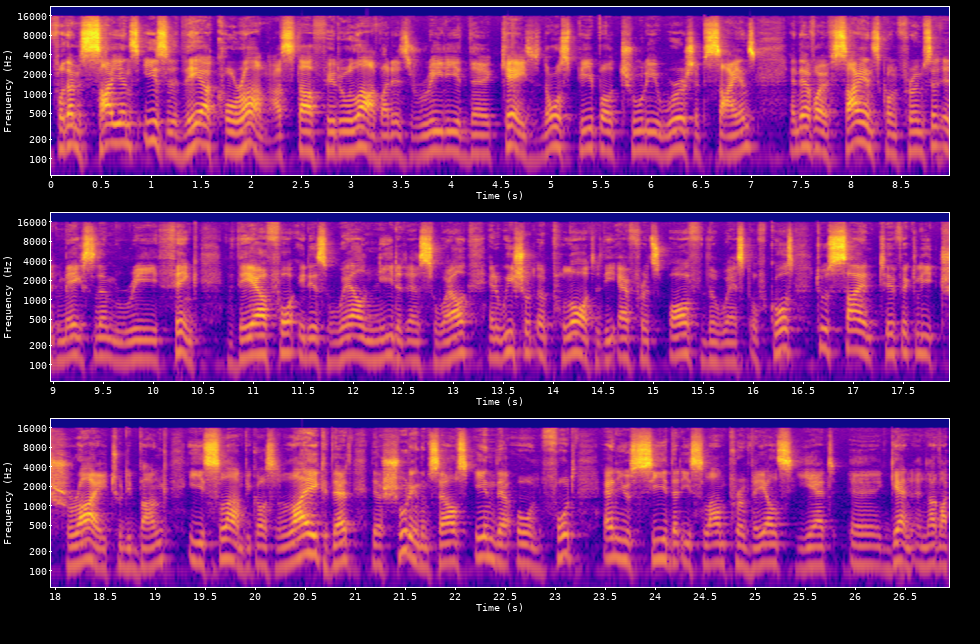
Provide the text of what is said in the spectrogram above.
For them, science is their Quran, astaghfirullah, but it's really the case. Those people truly worship science, and therefore if science confirms it, it makes them rethink. Therefore, it is well needed as well, and we should applaud the efforts of the West, of course, to scientifically try to debunk Islam because like that they're shooting themselves in their own foot. And you see that Islam prevails yet again. Another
